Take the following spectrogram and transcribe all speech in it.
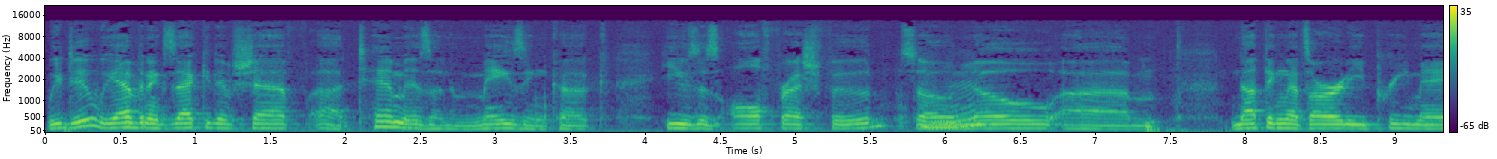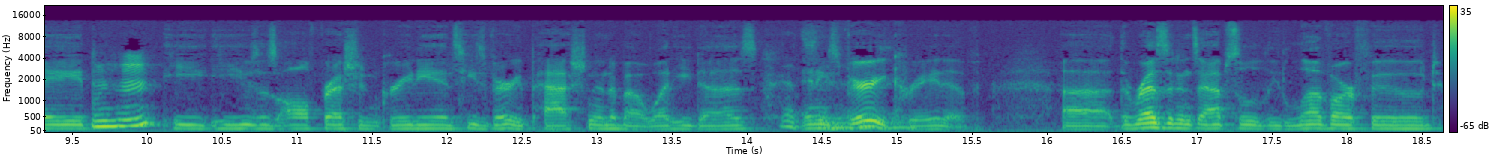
We do. We have an executive chef. Uh, Tim is an amazing cook. He uses all fresh food, so mm-hmm. no. Um, nothing that's already pre-made. Mm-hmm. He he uses all fresh ingredients. He's very passionate about what he does, that's and he's amazing. very creative. Uh, the residents absolutely love our food.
